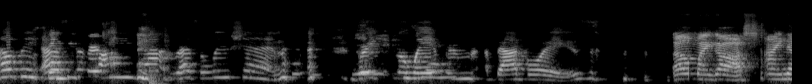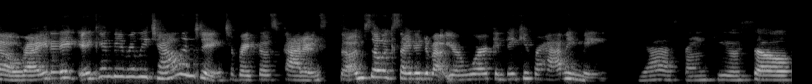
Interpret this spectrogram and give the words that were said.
helping us find that resolution, breaking away from bad boys. Oh my gosh, I know, right? It, it can be really challenging to break those patterns. So I'm so excited about your work and thank you for having me. Yes, thank you. So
